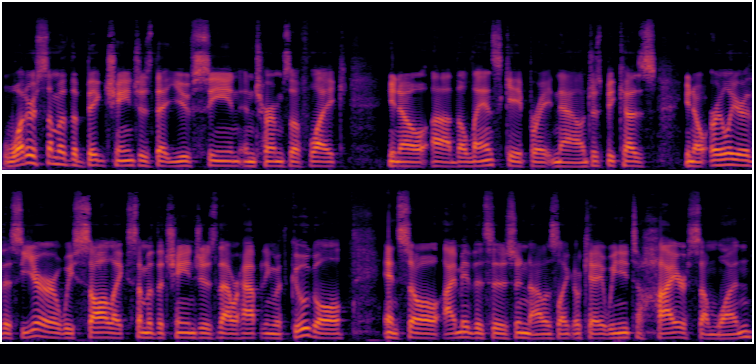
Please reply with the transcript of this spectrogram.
What are some of the big changes that you've seen in terms of like you know uh, the landscape right now just because you know earlier this year we saw like some of the changes that were happening with google. And so i made the decision. I was like okay we need to hire someone.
